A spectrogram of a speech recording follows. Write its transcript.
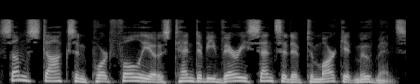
Some stocks and portfolios tend to be very sensitive to market movements.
